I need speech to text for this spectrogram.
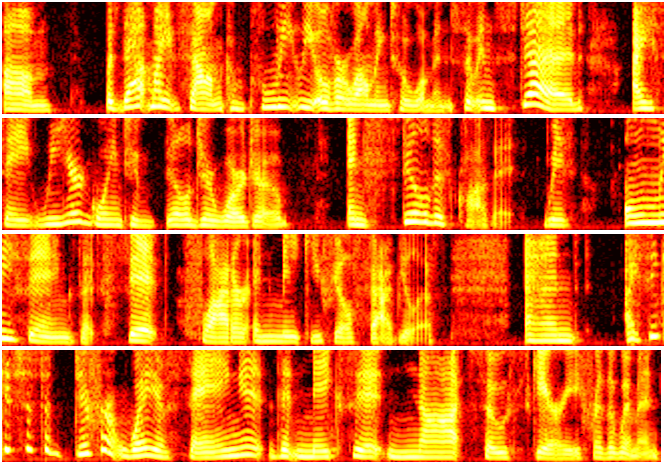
Um, but that might sound completely overwhelming to a woman. So instead i say we are going to build your wardrobe and fill this closet with only things that fit flatter and make you feel fabulous and I think it's just a different way of saying it that makes it not so scary for the women.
